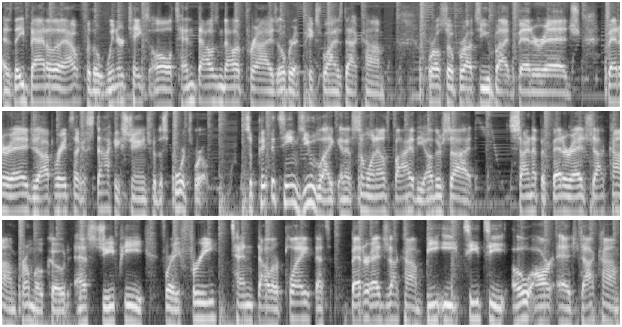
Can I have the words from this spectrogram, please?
as they battle it out for the winner takes all $10,000 prize over at PicksWise.com. We're also brought to you by BettorEdge. Better Edge operates like a stock exchange for the sports world. So pick the teams you like and have someone else buy the other side. Sign up at bettoredge.com, promo code SGP for a free $10 play. That's bettoredge.com, B E T T O R edge.com,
